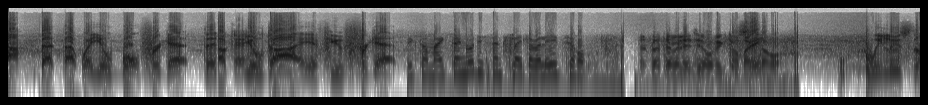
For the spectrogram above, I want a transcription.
Ah, that that way you won't forget that Okay. you'll die if you forget. Victor Mike Tango, descend flight level 80. Then flight level 80, Victor You Mike? Tango. We lose the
